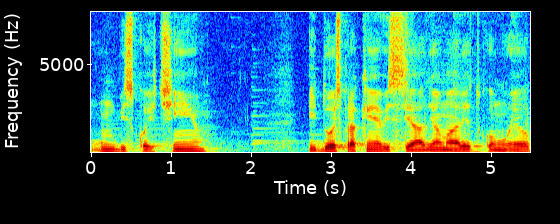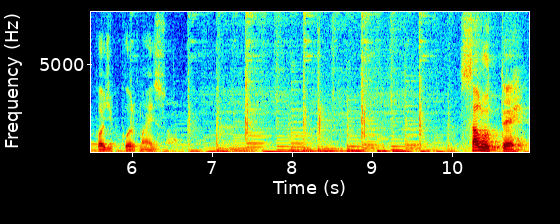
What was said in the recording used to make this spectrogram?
Um biscoitinho. E dois para quem é viciado em amareto como eu, pode pôr mais um. Salute!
